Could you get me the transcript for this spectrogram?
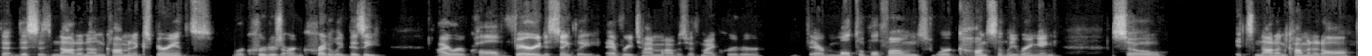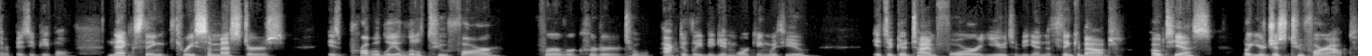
that this is not an uncommon experience. Recruiters are incredibly busy. I recall very distinctly every time I was with my recruiter, their multiple phones were constantly ringing. So it's not uncommon at all. They're busy people. Next thing, three semesters is probably a little too far for a recruiter to actively begin working with you. It's a good time for you to begin to think about OTS, but you're just too far out.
